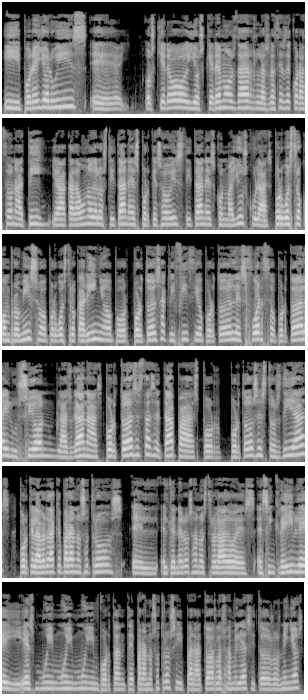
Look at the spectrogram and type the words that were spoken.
Y por ello, Luis, eh, os quiero y os queremos dar las gracias de corazón a ti y a cada uno de los titanes, porque sois titanes con mayúsculas, por vuestro compromiso, por vuestro cariño, por, por todo el sacrificio, por todo el esfuerzo, por toda la ilusión, las ganas, por todas estas etapas, por, por todos estos días, porque la verdad que para nosotros el, el teneros a nuestro lado es, es increíble y es muy, muy, muy importante para nosotros y para todas las familias y todos los niños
